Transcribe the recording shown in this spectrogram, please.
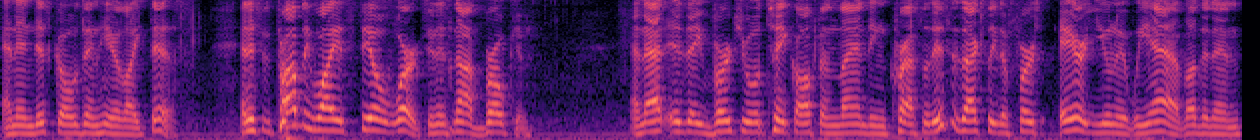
And then this goes in here like this. And this is probably why it still works and it's not broken. And that is a virtual takeoff and landing craft. So this is actually the first air unit we have other than,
